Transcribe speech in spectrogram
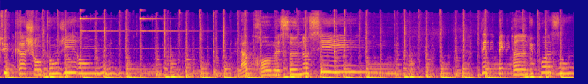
tu caches en ton giron la promesse nocive des pépins du poison.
